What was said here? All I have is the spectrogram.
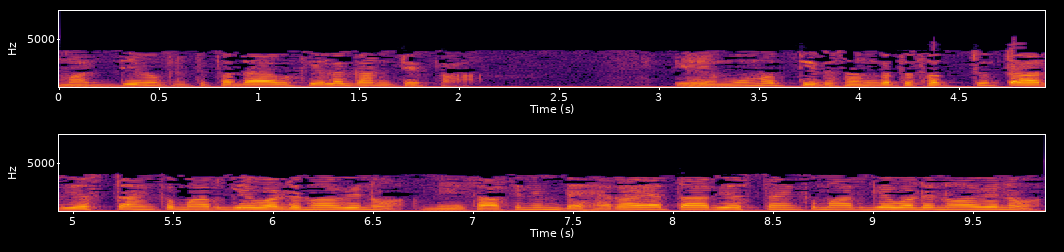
මධ්‍යම ප්‍රතිපදාව කියලා ගන්න එපා. එහෙම වුණොත් ත්‍රිසංගත සත්‍තුත් ආර්ය අෂ්ටාංගික මාර්ගයේ වඩනවා වෙනවා. මේ ශාසනයෙන් බැහැර අයත් ආර්ය අෂ්ටාංගික මාර්ගයේ වඩනවා වෙනවා.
